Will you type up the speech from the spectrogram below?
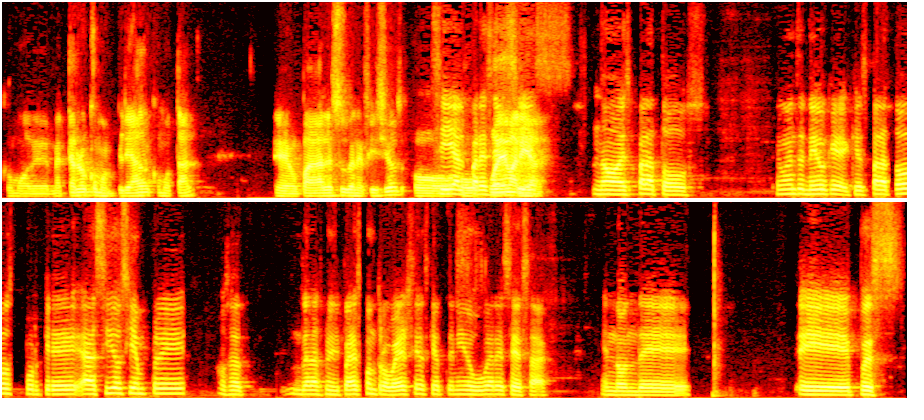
como de meterlo como empleado como tal, eh, o pagarle sus beneficios, o, sí, al parecer puede variar. no, es para todos. Tengo entendido que, que, es para todos porque ha sido siempre, o sea, de las principales controversias que ha tenido Uber es esa, en donde, eh, pues,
